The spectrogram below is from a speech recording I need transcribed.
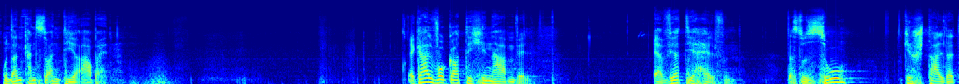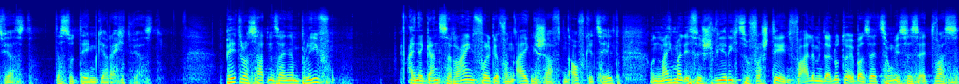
Und dann kannst du an dir arbeiten. Egal, wo Gott dich hinhaben will, er wird dir helfen, dass du so gestaltet wirst, dass du dem gerecht wirst. Petrus hat in seinem Brief eine ganze Reihenfolge von Eigenschaften aufgezählt und manchmal ist es schwierig zu verstehen. Vor allem in der Luther-Übersetzung ist es etwas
